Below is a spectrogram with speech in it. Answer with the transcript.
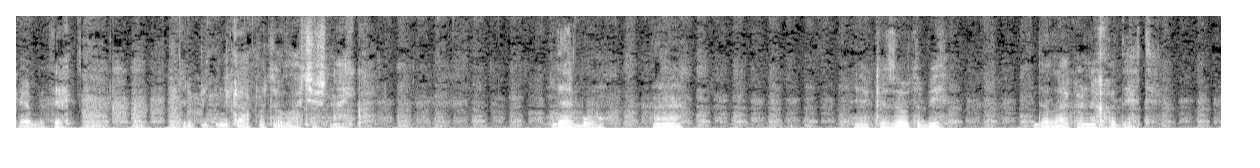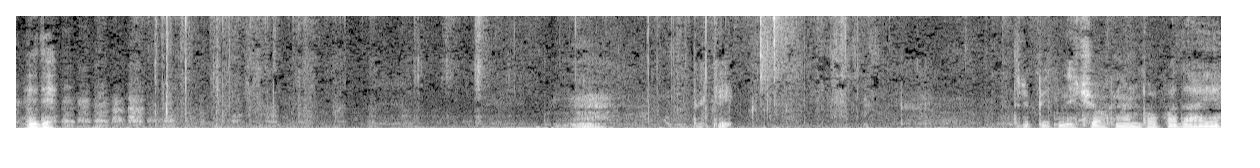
Хай ти трепітника потолочиш, Найко. Де був? А? Я казав тобі далеко не ходити. Іди. Такий трепітничок нам попадає.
